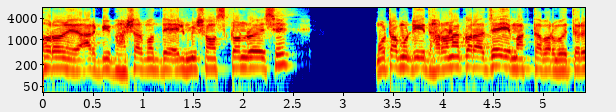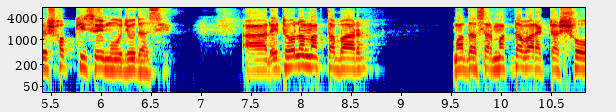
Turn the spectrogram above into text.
ধরনের আরবি ভাষার মধ্যে এলমি সংস্করণ রয়েছে, মোটামুটি ধারণা করা যায় এই মাক্তাবার ভিতরে সব কিছুই মজুদ আছে। আর এটা হলো মাক্তাবার, মাদ্রাসার মাক্তাবার একটা শো,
